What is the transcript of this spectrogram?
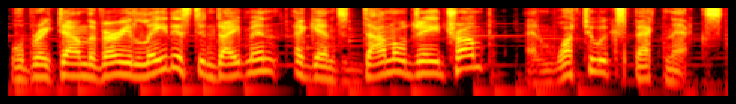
We'll break down the very latest indictment against Donald J. Trump and what to expect next.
